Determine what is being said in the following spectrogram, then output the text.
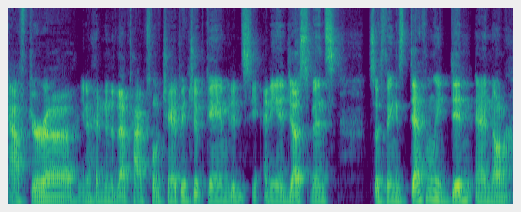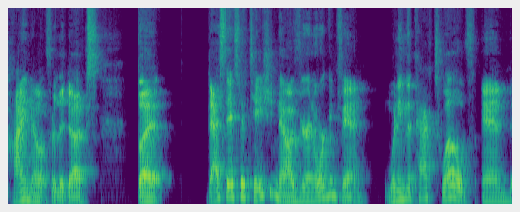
after uh, you know heading into that Pac-12 championship game. We didn't see any adjustments, so things definitely didn't end on a high note for the Ducks. But that's the expectation now. If you're an Oregon fan, winning the Pac-12, and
